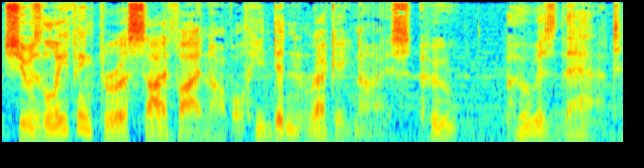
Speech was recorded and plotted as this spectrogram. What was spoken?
She was leafing through a sci-fi novel he didn't recognize. Who who is that?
